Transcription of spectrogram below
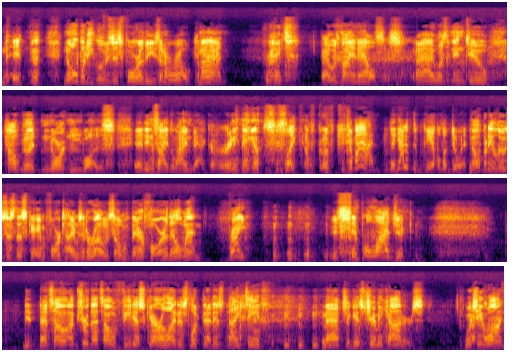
Nobody loses four of these in a row. Come on. Right. That was my analysis. I wasn't into how good Norton was at inside linebacker or anything. It was just like, come on, they got to be able to do it. Nobody loses this game four times in a row, so therefore they'll win. Right. it's simple logic. That's how I'm sure that's how Vitas Gerulaitis looked at his 19th match against Jimmy Connors, which he won.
